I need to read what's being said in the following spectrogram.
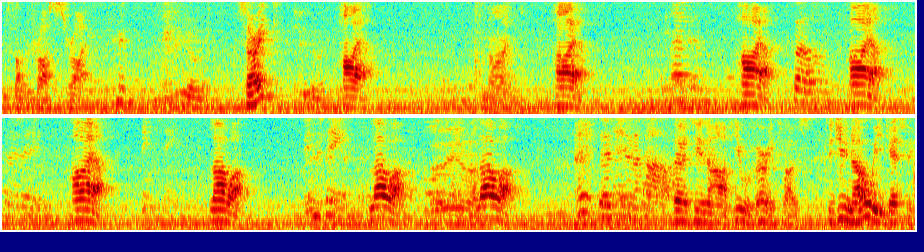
It's not the price is right. Sorry? Higher. Nine. Higher. 11, Higher. 12, Higher. 13, Higher. 16, Lower. 15, Lower. Thirteen and a half. Lower. 13 and a half. 13 and a half. You were very close. Did you know or were you guessing?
